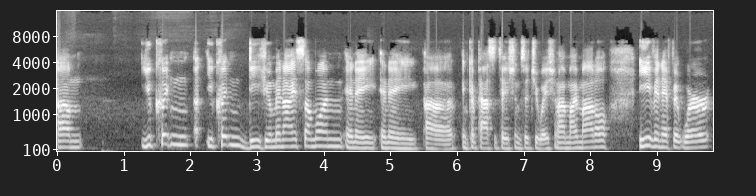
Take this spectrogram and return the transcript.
Um, you couldn't you couldn't dehumanize someone in a in a uh, incapacitation situation on my model, even if it were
